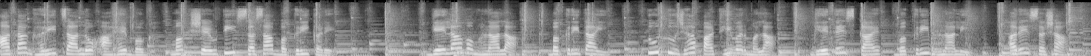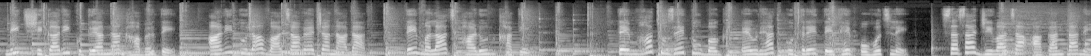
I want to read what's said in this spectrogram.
आता घरी चाललो आहे बघ. मग शेवटी ससा बकरीकडे. गेला व म्हणाला बकरीताई तू तुझ्या पाठीवर मला घेतेस काय? बकरी म्हणाली अरे सशा मीच शिकारी कुत्र्यांना घाबरते आणि तुला वाचाव्याच्या नादात ते मलाच फाडून खातील. तेव्हा तुझे तू बघ एवढ्यात कुत्रे तेथे पोहोचले. ससा जीवाचा आकांताने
